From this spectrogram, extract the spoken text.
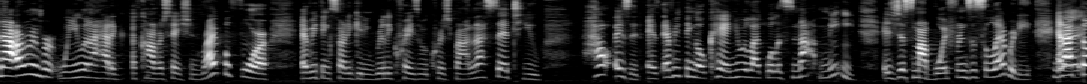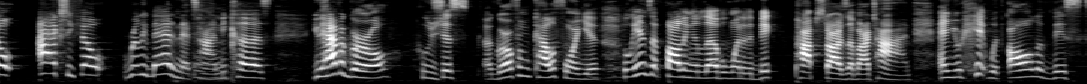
now I remember when you and I had a, a, conversation right before everything started getting really crazy with Chris Brown, and I said to you, "How is it? Is everything okay?" And you were like, "Well, it's not me. It's just my boyfriend's a celebrity." And right. I felt, I actually felt really bad in that time mm-hmm. because you have a girl who's just a girl from California who ends up falling in love with one of the big pop stars of our time, and you're hit with all of this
